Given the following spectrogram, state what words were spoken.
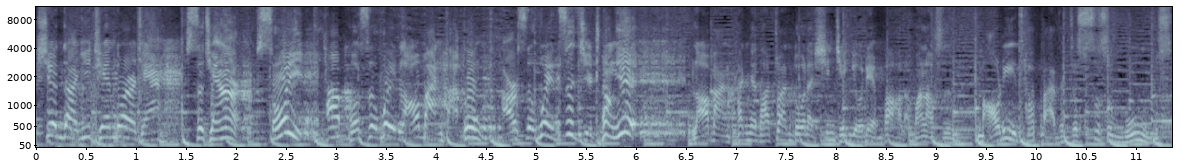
现在一天多少钱？四千二。所以他不是为老板打工，而是为自己创业。老板看见他赚多了，心情有点不好了。王老师，毛利才百分之四十五五十。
